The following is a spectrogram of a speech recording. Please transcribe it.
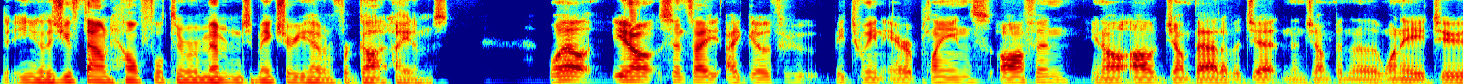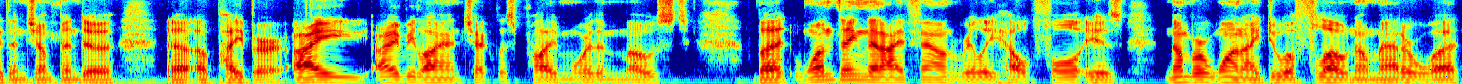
That, you know that you found helpful to remember to make sure you haven't forgot items. Well, you know, since I, I go through between airplanes often, you know, I'll jump out of a jet and then jump into the 182, then jump into a, a Piper. I I rely on checklists probably more than most. But one thing that I found really helpful is number one, I do a flow no matter what,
